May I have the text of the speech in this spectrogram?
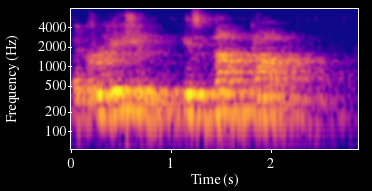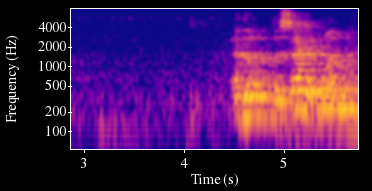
that creation is not God. And the, the second one,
